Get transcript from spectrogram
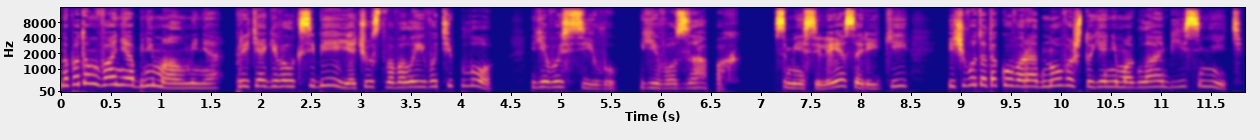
Но потом Ваня обнимал меня, притягивал к себе, и я чувствовала его тепло, его силу, его запах, смесь леса, реки и чего-то такого родного, что я не могла объяснить.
